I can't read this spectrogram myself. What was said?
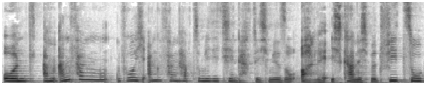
Und am Anfang, wo ich angefangen habe zu meditieren, dachte ich mir so, oh nee, ich kann nicht, bin viel zu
